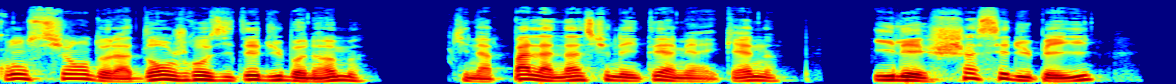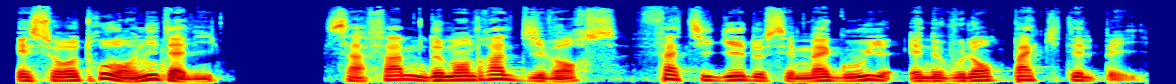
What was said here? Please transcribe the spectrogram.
Conscient de la dangerosité du bonhomme, qui n'a pas la nationalité américaine, il est chassé du pays et se retrouve en Italie, Sa femme demandera le divorce, fatiguée de ses magouilles et ne voulant pas quitter le pays.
